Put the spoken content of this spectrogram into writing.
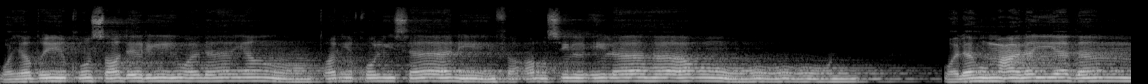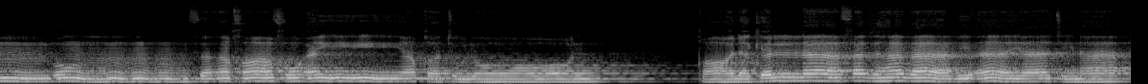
ويضيق صدري ولا ينطلق لساني فأرسل إلى هارون ولهم علي ذنب فأخاف أن يقتلون قال كلا فاذهبا بآياتنا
